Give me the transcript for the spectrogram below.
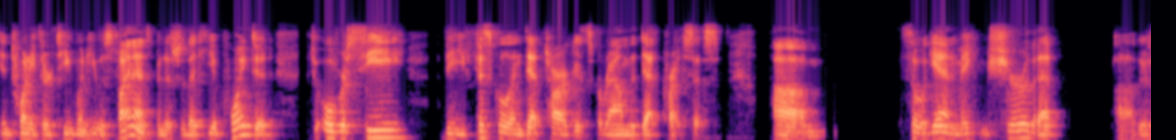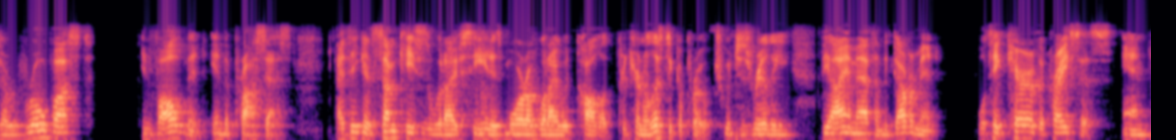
in 2013 when he was finance minister that he appointed to oversee the fiscal and debt targets around the debt crisis. Um, so again, making sure that uh, there's a robust involvement in the process. I think in some cases what I've seen is more of what I would call a paternalistic approach, which is really the IMF and the government will take care of the crisis and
